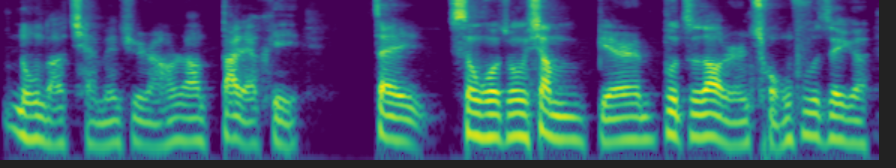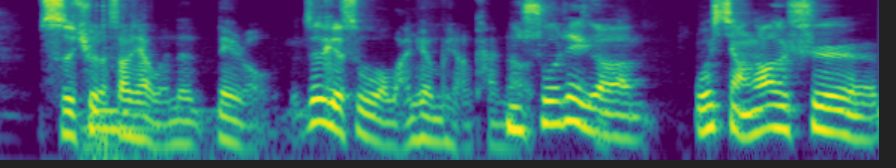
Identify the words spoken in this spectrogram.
弄到前面去，然后让大家可以在生活中向别人不知道的人重复这个失去了上下文的内容。这个是我完全不想看到。你说这个。我想到的是，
